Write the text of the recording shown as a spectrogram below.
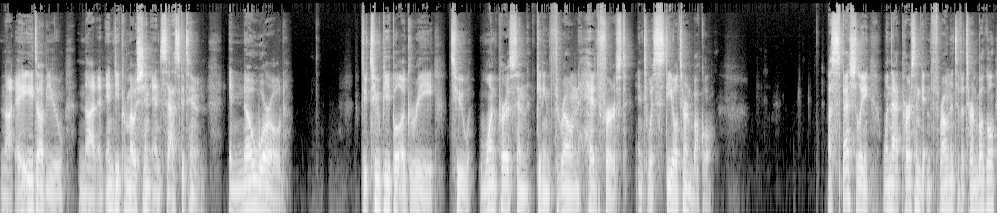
not AEW, not an indie promotion in Saskatoon, in no world do two people agree to one person getting thrown headfirst into a steel turnbuckle. Especially when that person getting thrown into the turnbuckle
